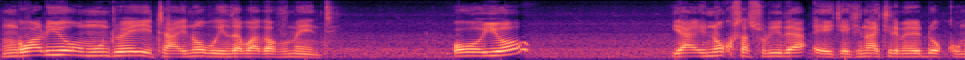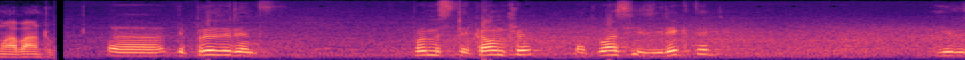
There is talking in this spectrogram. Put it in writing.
omuntu bwa oyo abantu uh, the president promised the country that once he is elected, he will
